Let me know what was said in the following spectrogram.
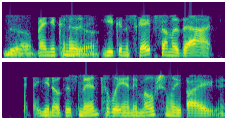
yeah, and you can Yeah. you can escape some of that you know just mentally and emotionally by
